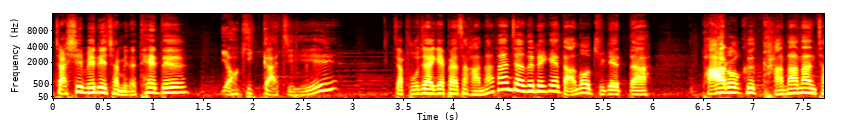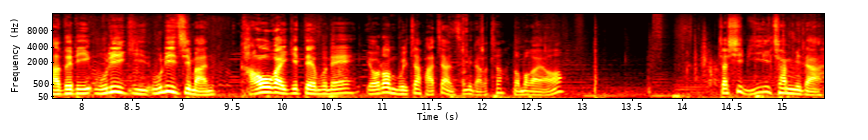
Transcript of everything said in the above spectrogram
자 11일 차입니다 테드 여기까지 자 부자에게 뺏어 가난한 자들에게 나눠주겠다 바로 그 가난한 자들이 우리 기, 우리지만 가오가 있기 때문에 여러 물자 받지 않습니다 그쵸? 넘어가요 자 12일차입니다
